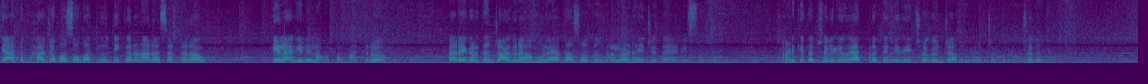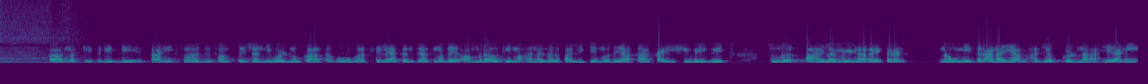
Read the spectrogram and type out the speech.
त्यात भाजपसोबत युती करणार असा ठराव केला गेलेला होता. मात्र कार्यकर्त्यांच्या आग्रहामुळे आता स्वतंत्र लढायची तयारी सुरू आहे. आणखी तपशील घेऊयात प्रतिनिधी छगन जाधव यांच्याकडून. छगन. नक्कीच रिद्धी स्थानिक स्वराज्य संस्थेच्या निवडणुका आता होऊ घातलेल्या आहेत आणि त्यामध्ये अमरावती महानगरपालिकेमध्ये आता काहीशी वेगळीच चुरस पाहायला मिळणार आहे. कारण नवनीत राणा या भाजपकडनं आहे आणि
